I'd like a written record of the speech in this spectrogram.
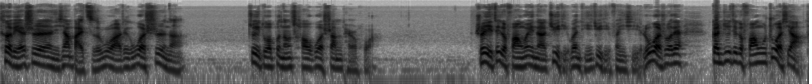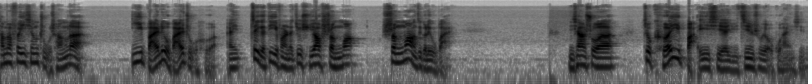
特别是你像摆植物啊，这个卧室呢，最多不能超过三盆花。所以这个方位呢，具体问题具体分析。如果说的根据这个房屋坐向，它们飞星组成了。一白六白组合，哎，这个地方呢就需要声望，声望这个六白。你像说，就可以摆一些与金属有关系的，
